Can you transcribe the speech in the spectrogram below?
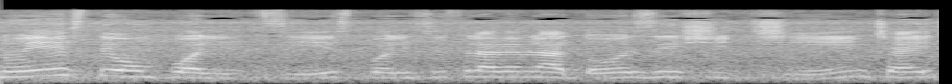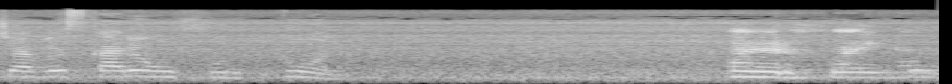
Nu este un polițist. Polițistul avem la 25. Aici aveți care un furtun. Firefighter.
